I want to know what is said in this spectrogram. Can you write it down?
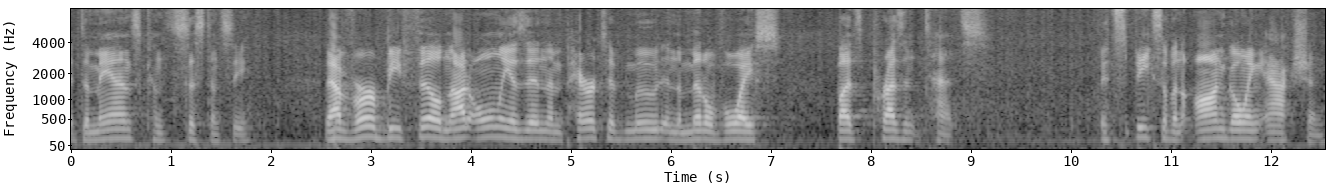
It demands consistency. That verb be filled not only is in the imperative mood in the middle voice, but it's present tense. It speaks of an ongoing action.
